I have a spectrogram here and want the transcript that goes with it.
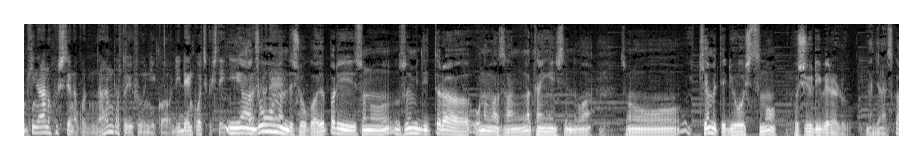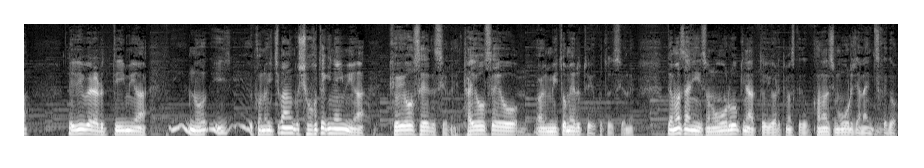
沖縄の保守というのはこれ何だというふうにこう理念構築していいやどうなんでしょうか。やっぱりそのそういう意味で言ったら尾長さんが体現しているのは、その極めて良質の保守リベラルなんじゃないですか？でリベラルっていう意味はのこの一番初歩的な意味は許容性ですよね。多様性を認めるということですよね。でまさにそのオール沖縄と言われてますけど必ずしもオールじゃないんですけど、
